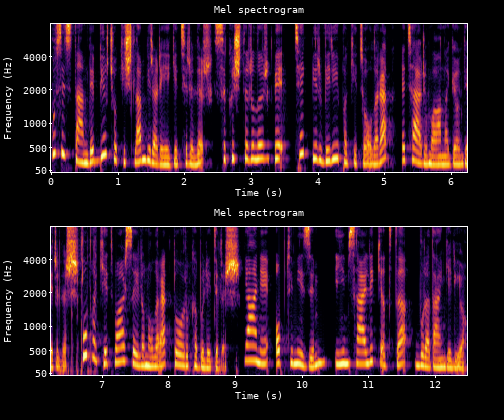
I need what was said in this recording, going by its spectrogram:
Bu sistemde birçok işlem bir araya getirilir, sıkıştırılır ve tek bir seri paketi olarak Ethereum ağına gönderilir. Bu paket varsayılan olarak doğru kabul edilir. Yani optimizm, iyimserlik adı da buradan geliyor.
